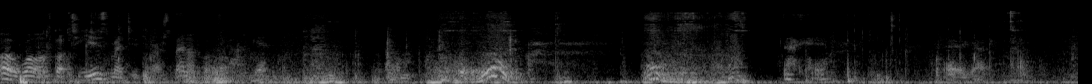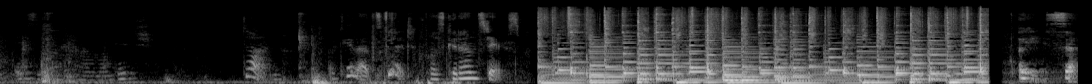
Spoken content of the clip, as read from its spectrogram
Oh well, I've got to use my toothbrush. Then I've got to pack it. Okay, there go. My hand luggage. Done. Okay, that's good. Let's go downstairs. Okay, so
